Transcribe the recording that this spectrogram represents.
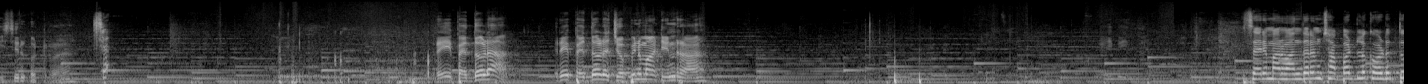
ఇసిరి కొట్టురా. రే పెద్దోడా రే పెద్దోడా చెప్పిన మాట ఇన్రా సరే మనం అందరం చప్పట్లు కొడుతూ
